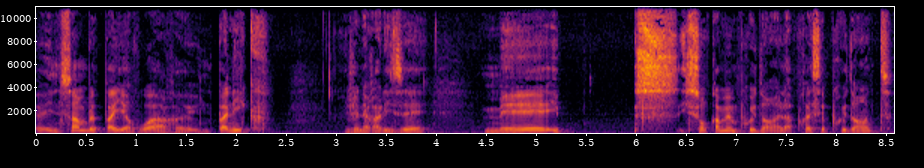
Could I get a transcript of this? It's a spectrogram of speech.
il ne semble pas y avoir une panique généralisée, mais ils, sont quand même prudents. La presse est prudente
